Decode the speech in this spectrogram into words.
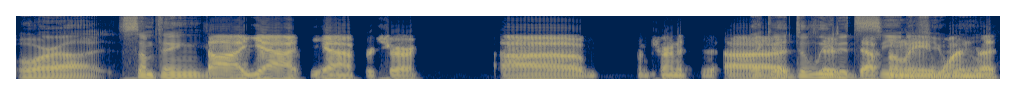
or uh something Uh, yeah, yeah, for sure. Um, I'm trying to uh, Like a deleted scene, if definitely you one will. that.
